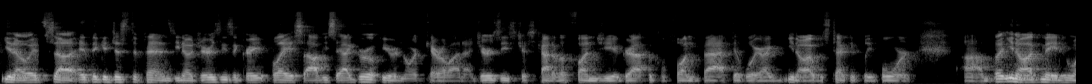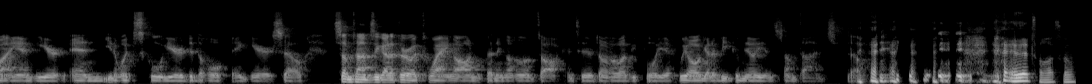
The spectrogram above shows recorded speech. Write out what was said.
you know, it's uh, I think it just depends. You know, Jersey's a great place. Obviously, I grew up here in North Carolina. Jersey's just kind of a fun geographical fun fact of where I, you know, I was technically born. Um, but you know, I've made who I am here, and you know, went to school here, did the whole thing here. So sometimes I got to throw a twang on, depending on who I'm talking to. Don't let me fool you. We all got to be chameleons sometimes. So that's awesome.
